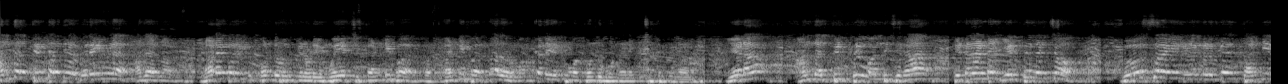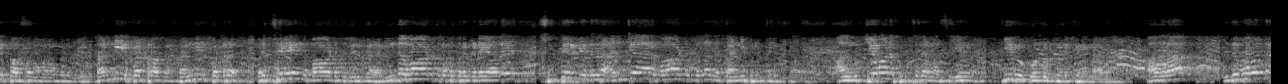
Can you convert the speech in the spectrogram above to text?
அந்த திட்டத்தை விரைவில் அதை நான் நடைமுறைக்கு கொண்டு வந்து முயற்சி கண்டிப்பா இருக்கும். கண்டிப்பா இருந்தால் அது ஒரு மக்கள் கொண்டு நினைச்சிட்டு ஏன்னா அந்த திட்டம் வந்துச்சுன்னா கிட்டத்தட்ட எட்டு லட்சம் விவசாய நிலங்களுக்கு தண்ணீர் பாசனம் வரும் தண்ணீர் பற்றாக்குறை தண்ணீர் பற்ற பிரச்சனையே இந்த மாவட்டத்தில் இருக்கிறாங்க இந்த மாவட்டத்தில் மாத்திரம் கிடையாது. சுற்றி இருக்கிற அஞ்சாறு மாவட்டத்தில் அந்த தண்ணி பிரச்சனை இருக்காங்க அது முக்கியமான பிரச்சனை நான் செய்ய தீர்வு கொண்டு நினைக்கிறேன் நான். அதனால் இது போன்ற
